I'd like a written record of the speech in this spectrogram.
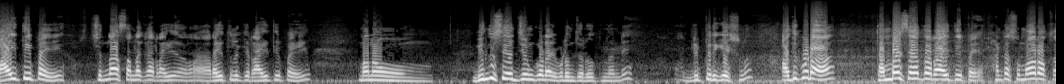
రాయితీపై చిన్న సన్నకారు రై రైతులకి రాయితీపై మనం బిందు సేద్యం కూడా ఇవ్వడం జరుగుతుందండి. Drip irrigation. అది కూడా తొంభై శాతం రాయితీపై. అంటే సుమారు ఒక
